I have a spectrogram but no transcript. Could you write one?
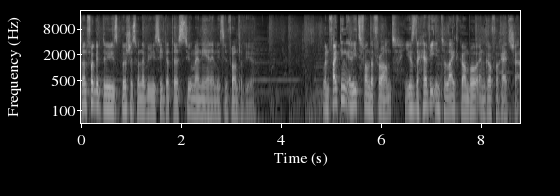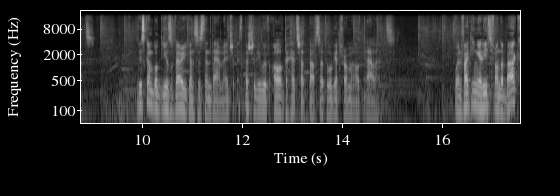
Don't forget to use pushes whenever you see that there's too many enemies in front of you. When fighting elites from the front, use the heavy into light combo and go for headshots. This combo deals very consistent damage, especially with all of the headshot buffs that we'll get from our talents. When fighting elites from the back,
